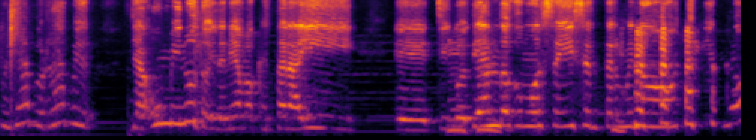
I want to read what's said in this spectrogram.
pues ya, pues rápido, ya, un minuto y teníamos que estar ahí eh, chicoteando, como se dice en términos chiquitos,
